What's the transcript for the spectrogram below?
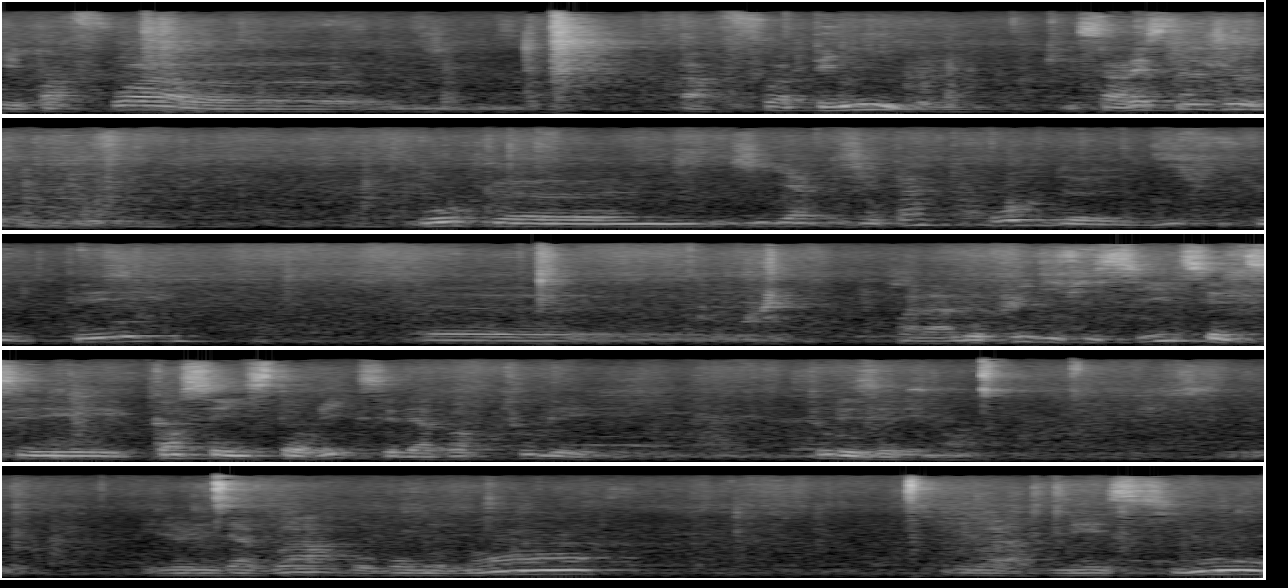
Et parfois, euh, parfois pénibles. Mais ça reste un jeu. Donc, euh, j'ai pas trop de difficultés. Euh, voilà, le plus difficile, c'est quand c'est historique, c'est d'avoir tous les, tous les éléments. Et de les avoir au bon moment. Et voilà. Mais sinon,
